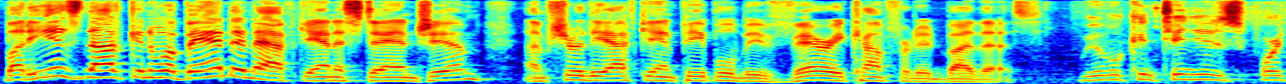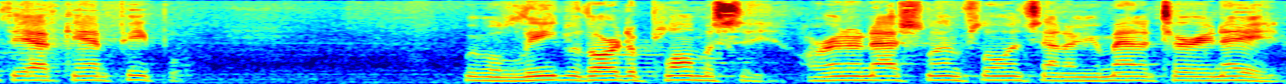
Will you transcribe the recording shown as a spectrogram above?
But he is not going to abandon Afghanistan, Jim. I'm sure the Afghan people will be very comforted by this. We will continue to support the Afghan people. We will lead with our diplomacy, our international influence, and our humanitarian aid.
